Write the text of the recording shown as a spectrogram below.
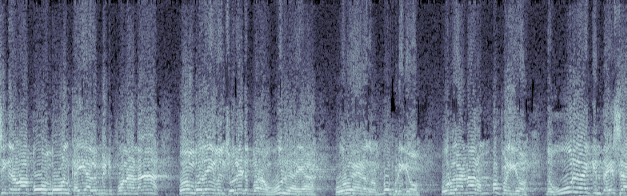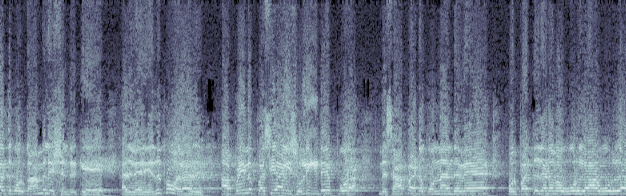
சீக்கிரமா போவோம் போவோம் கையை அலம்பிட்டு போனானா போகும்போதே இவன் சொல்லிட்டு போறான் ஊறுகாயா? ஊறுகாய் எனக்கு ரொம்ப பிடிக்கும். ஊறுகாய்னா ரொம்ப பிடிக்கும். இந்த ஊறுகாய்க்கும் தயிர் சாதத்துக்கு ஒரு காம்பினேஷன் இருக்கே. அது வேற எதுக்கும் வராது. அப்படின்னு பசியாளி சொல்லிக்கிட்டே போறான் இந்த சாப்பாட்டை கொண்டாந்தவே ஒரு பத்து தடவை ஊறுகா ஊறுகா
